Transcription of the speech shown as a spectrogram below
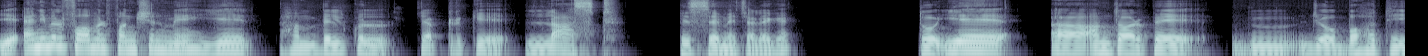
ये एनिमल फॉर्म एंड फ़ंक्शन में ये हम बिल्कुल चैप्टर के लास्ट हिस्से में चले गए। तो ये आमतौर पे जो बहुत ही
